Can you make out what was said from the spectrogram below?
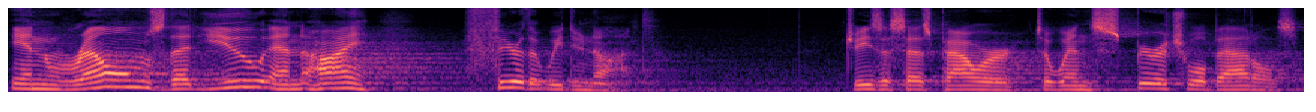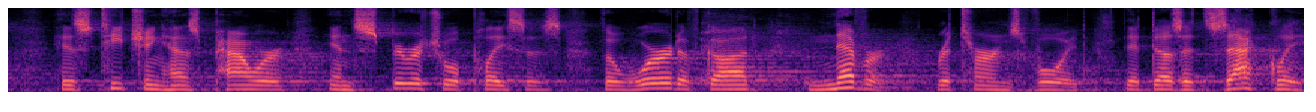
in realms that you and I fear that we do not. Jesus has power to win spiritual battles. His teaching has power in spiritual places. The Word of God never returns void. It does exactly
